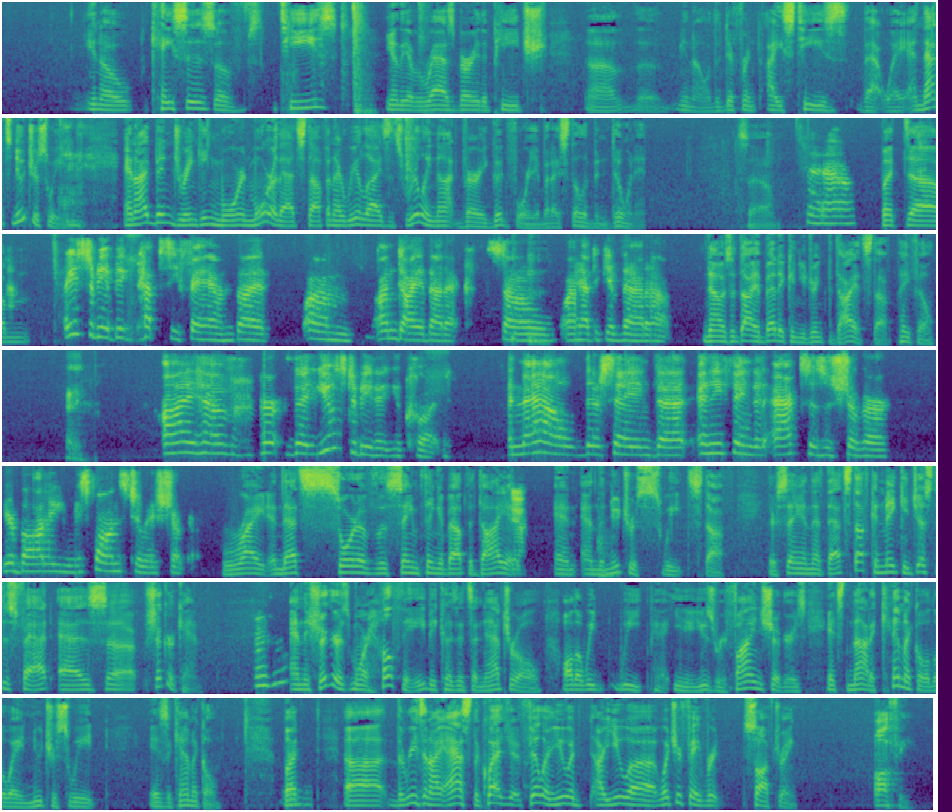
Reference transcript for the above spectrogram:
you know, cases of teas. You know, they have the raspberry, the peach, uh, the you know the different iced teas that way, and that's NutraSweet. And I've been drinking more and more of that stuff, and I realize it's really not very good for you, but I still have been doing it. So, Yeah. but um, I used to be a big Pepsi fan, but um, I'm diabetic, so I had to give that up. Now, as a diabetic, and you drink the diet stuff. Hey, Phil. Hey, I have heard that used to be that you could, and now they're saying that anything that acts as a sugar, your body responds to as sugar. Right, and that's sort of the same thing about the diet Yeah. and and the NutraSweet stuff. They're saying that that stuff can make you just as fat as uh, sugar can. And the sugar is more healthy because it's a natural. Although we we you know, use refined sugars, it's not a chemical the way NutraSweet is a chemical. But uh, the reason I asked the question, Phil, are you a, are you a, what's your favorite soft drink?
